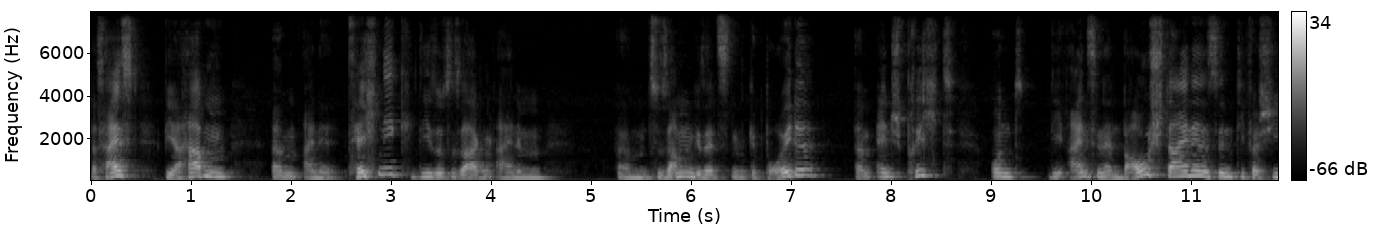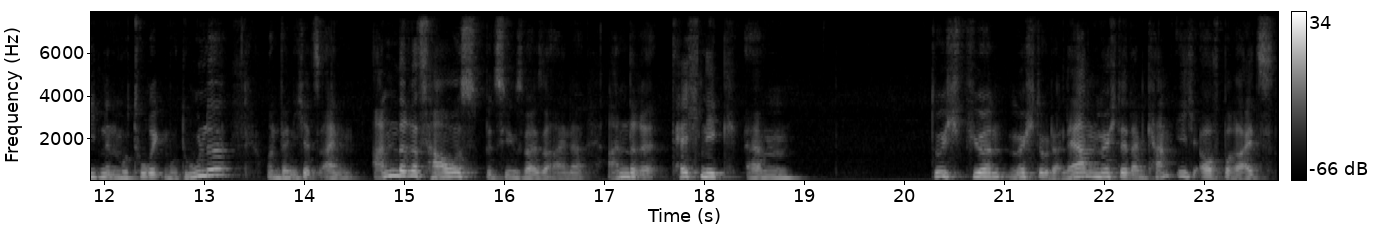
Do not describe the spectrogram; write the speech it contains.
Das heißt, wir haben ähm, eine Technik, die sozusagen einem ähm, zusammengesetzten Gebäude entspricht und die einzelnen Bausteine sind die verschiedenen Motorikmodule. Und wenn ich jetzt ein anderes Haus bzw. eine andere Technik ähm, durchführen möchte oder lernen möchte, dann kann ich auf bereits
